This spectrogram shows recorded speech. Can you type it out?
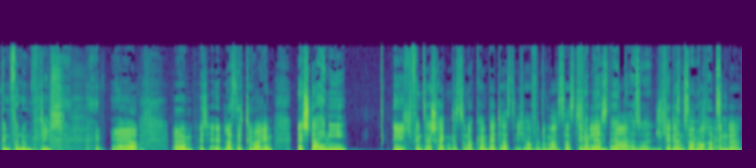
bin vernünftig. Ja, ja. Ähm, ich, äh, lass nicht drüber reden. Äh, Steini, ich find's erschreckend, dass du noch kein Bett hast. Ich hoffe, du machst das Ich habe demnächst ja ein Bett. mal. Also ich halt Spätestens zwei am. Wochenende.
